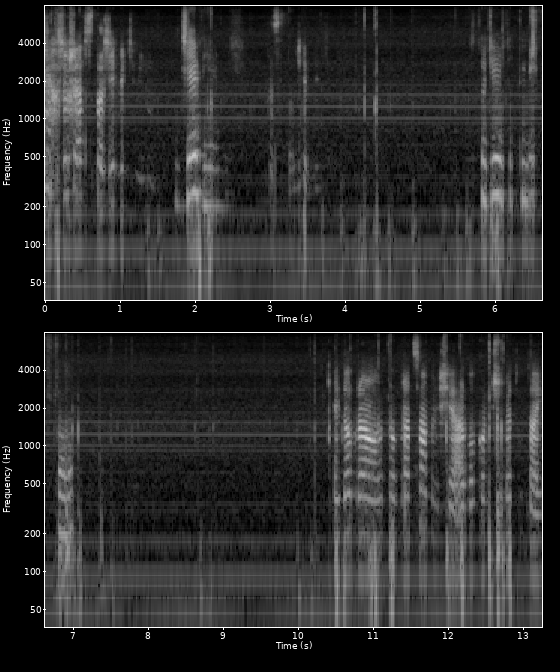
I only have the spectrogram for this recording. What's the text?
Ja słyszałem 109 minut. 9. 109. 109 to tym przedszkole. Ej, dobra, to wracamy się, albo kończymy tutaj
